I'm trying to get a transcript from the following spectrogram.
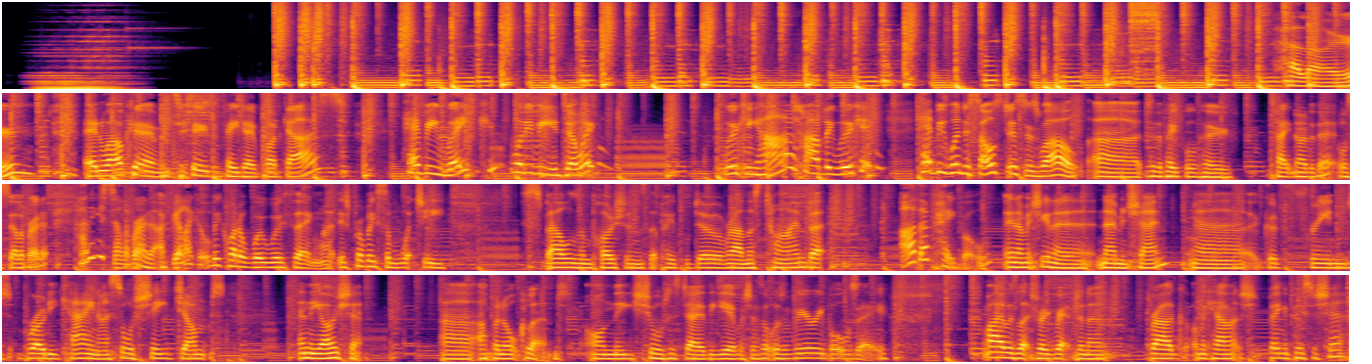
Hello, and welcome to the PJ Podcast. Happy week, whatever you're doing. Working hard, hardly working. Happy winter solstice as well uh, to the people who take note of that or celebrate it. How do you celebrate it? I feel like it will be quite a woo woo thing. Like there's probably some witchy spells and potions that people do around this time, but other people, and I'm actually going to name and shame uh, a good friend, Brodie Kane. I saw she jumped in the ocean uh, up in Auckland on the shortest day of the year, which I thought was very ballsy. I was literally wrapped in a rug on the couch, being a piece of shit.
